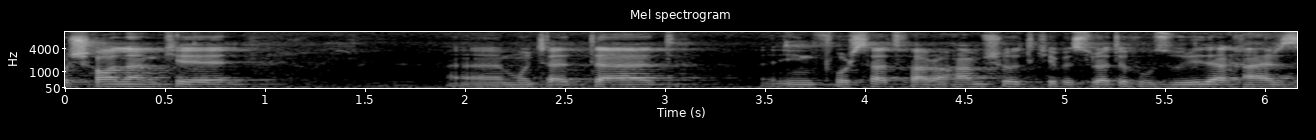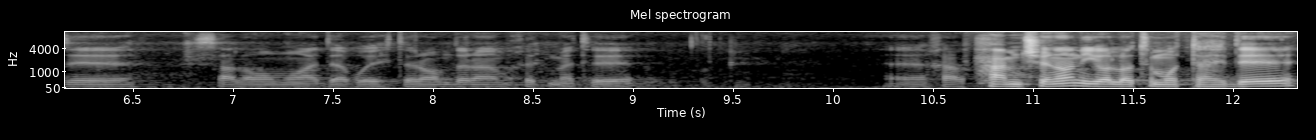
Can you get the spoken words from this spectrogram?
خوشحالم که مجدد این فرصت فراهم شد که به صورت حضوری در عرض سلام و ادب و احترام دارم خدمت همچنان ایالات متحده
